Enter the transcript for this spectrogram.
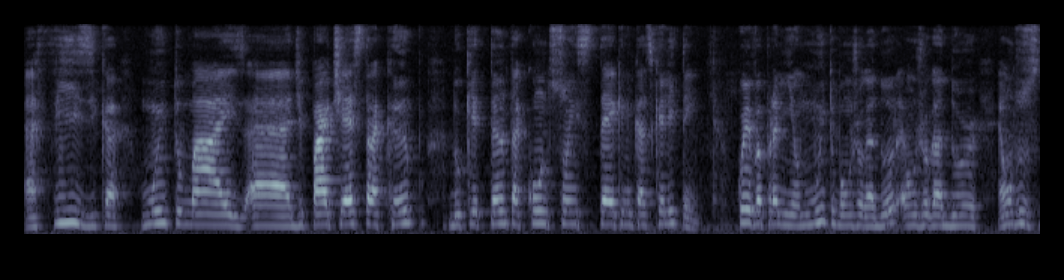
é, física, muito mais é, de parte extra-campo do que tanta condições técnicas que ele tem. Cueva para mim é um muito bom jogador, é um jogador, é um dos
